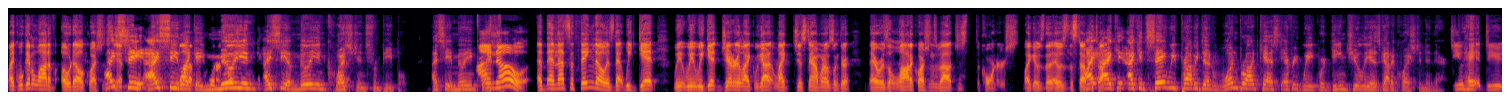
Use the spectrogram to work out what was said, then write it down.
like we'll get a lot of Odell questions. I see, I see a like a million. Questions. I see a million questions from people. I see a million. Questions. I know, and that's the thing though is that we get we, we we get generally like we got like just now when I was looking through there was a lot of questions about just the corners. Like it was the it was the stuff. I, I could I could say we probably done one broadcast every week where Dean Julia has got a question in there. Do you hate? Do you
